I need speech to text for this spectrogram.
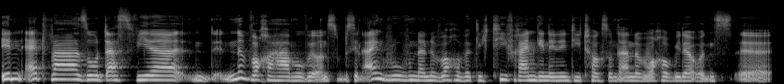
in etwa, so dass wir eine Woche haben, wo wir uns ein bisschen eingrooven, dann eine Woche wirklich tief reingehen in den Detox und dann eine Woche wieder uns äh,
